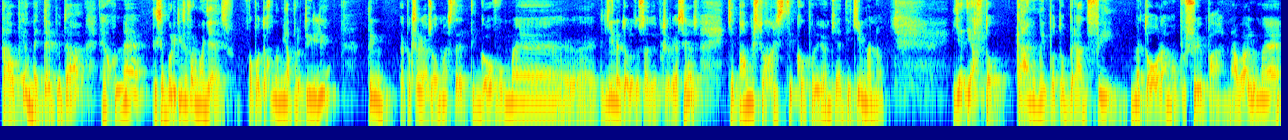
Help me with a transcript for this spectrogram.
τα οποία μετέπειτα έχουν τις εμπορικές εφαρμογές. Οπότε έχουμε μια πρώτη ύλη, την επεξεργαζόμαστε, την κόβουμε, γίνεται όλο το στάδιο επεξεργασίας και πάμε στο χρηστικό προϊόν και αντικείμενο. Γιατί αυτό κάνουμε υπό το brand fee, με το όραμα που σου είπα, να βάλουμε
